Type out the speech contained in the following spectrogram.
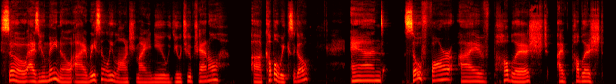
So, as you may know, I recently launched my new YouTube channel a couple weeks ago. And so far I've published I've published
